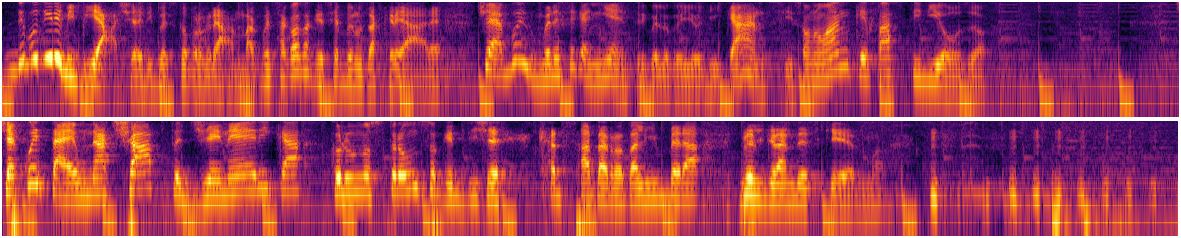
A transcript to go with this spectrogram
devo dire mi piace di questo programma, questa cosa che si è venuta a creare. Cioè, a voi non me ne frega niente di quello che io dica, anzi, sono anche fastidioso. Cioè, questa è una chat generica con uno stronzo che dice cazzata a ruota libera nel grande schermo.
